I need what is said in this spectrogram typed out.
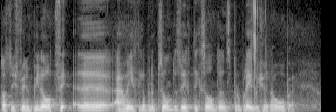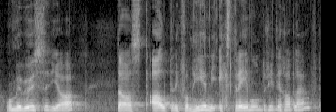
Das ist für einen Pilot äh, auch wichtig, aber nicht besonders wichtig, sondern das Problem ist ja da oben. Und wir wissen ja, dass die Alterung vom Hirn extrem unterschiedlich abläuft.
